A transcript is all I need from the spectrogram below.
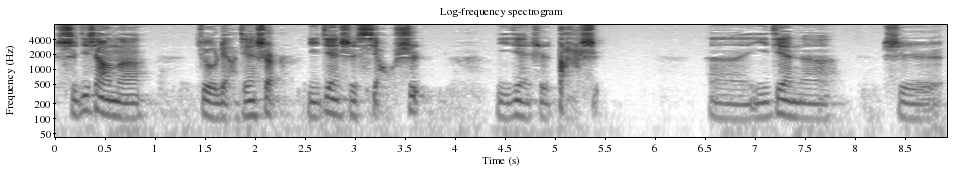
实际上呢就两件事儿，一件是小事，一件是大事。嗯，一件呢是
